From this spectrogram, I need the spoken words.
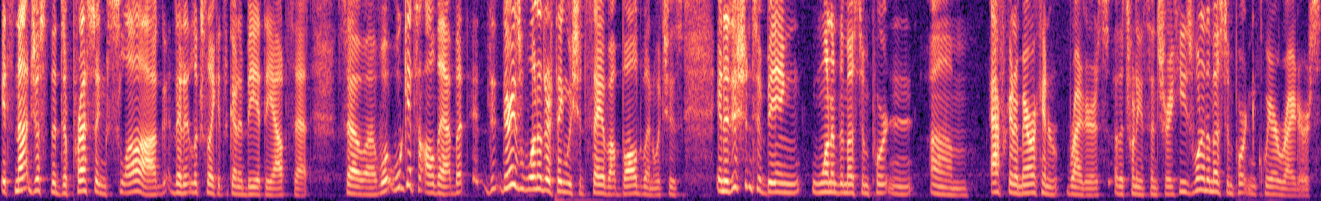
it's not just the depressing slog that it looks like it's going to be at the outset. So uh, we'll, we'll get to all that, but th- there is one other thing we should say about Baldwin, which is, in addition to being one of the most important um, African American writers of the 20th century. He's one of the most important queer writers.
